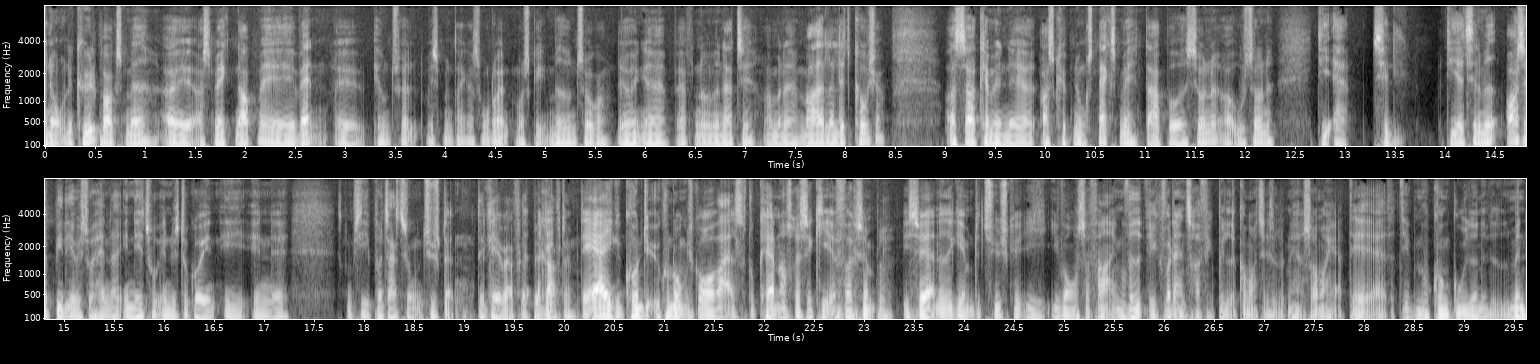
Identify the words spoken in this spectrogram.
en ordentlig køleboks med øh, og smække den op med vand, øh, eventuelt hvis man drikker sodavand, måske med uden sukker. Det er jo af, hvad for noget man er til, om man er meget eller lidt kosher. Og så kan man øh, også købe nogle snacks med, der er både sunde og usunde. De er til, de er til og med også billigere, hvis du handler i Netto, end hvis du går ind i en øh, skal man sige, på en takstation i Tyskland. Det kan jeg i hvert fald bekræfte. Det, det er ikke kun de økonomiske overvejelser. Du kan også risikere for eksempel, især ned igennem det tyske i, i vores erfaring. Nu ved vi ikke, hvordan trafikbilledet kommer til den her sommer her. Det, er, det må kun guderne vide. Men,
